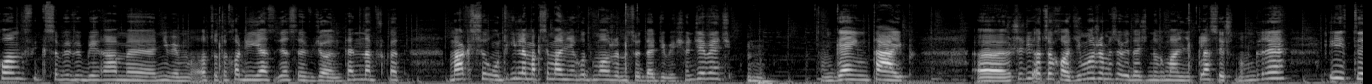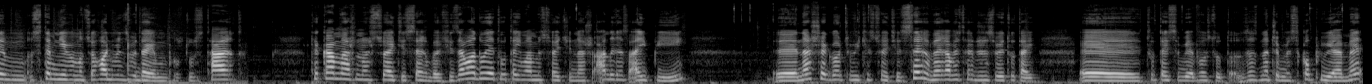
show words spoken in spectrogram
config sobie wybieramy, nie wiem o co to chodzi, ja, ja sobie wziąłem ten na przykład, max root, ile maksymalnie root możemy sobie dać? 99, game type, E, czyli o co chodzi? Możemy sobie dać normalnie klasyczną grę i tym, z tym nie wiem o co chodzi, więc wydajemy po prostu start. Czekamy aż nasz, słuchajcie, serwer się załaduje. Tutaj mamy, słuchajcie, nasz adres IP. e, naszego oczywiście, słuchajcie, serwera. Wystarczy, że sobie tutaj, e, tutaj sobie po prostu to zaznaczymy, skopiujemy,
